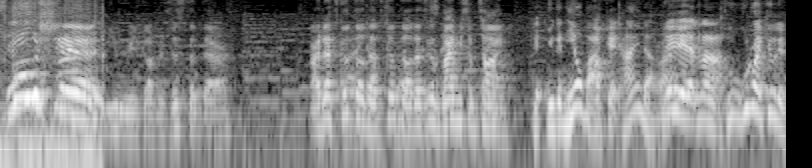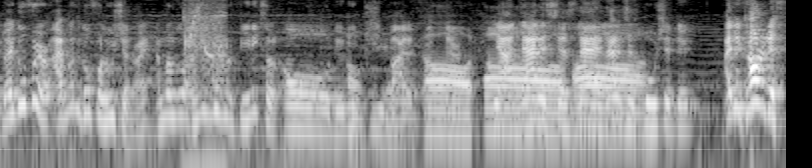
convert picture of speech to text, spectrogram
See? Bullshit! You really got resisted there. Alright, that's good I though, that's good though. That's That's got gonna buy me some time. Y- You can heal by Okay. kinda, right? Yeah, yeah, no, no. Who, who do I kill here? Do I go for? your? I'm gonna go for Lucian, right? I'm gonna go. I'm gonna go for Phoenix. Or oh, dude, he, Oh, he shit. violent Oh, there. yeah, that is just that. That is just oh. bullshit, dude. I didn't counter this.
